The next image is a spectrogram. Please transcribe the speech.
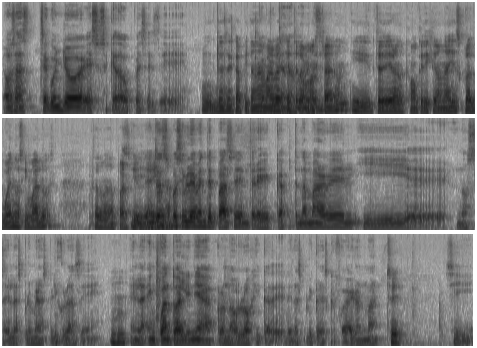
o sea, según yo, eso se quedó pues desde, Desde Capitana Marvel que te lo mostraron y te dieron como que dijeron, hay Skrulls buenos y malos. Entonces van a partir Sí, de ahí, entonces ¿no? posiblemente pase entre Capitana Marvel y, eh, no sé, las primeras películas de. En, la, en cuanto a línea cronológica de, de las películas que fue Iron Man. Sí. Sí.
